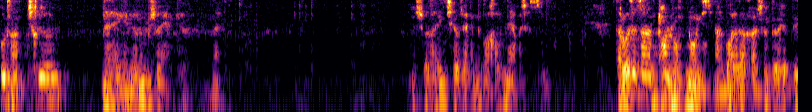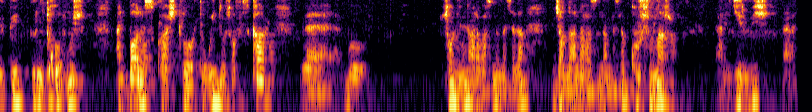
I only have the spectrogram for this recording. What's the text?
Buradan çıkıyorum. Nereye geliyorum? Şuraya geliyorum. Evet. Şurayı çevirelim bir bakalım ne yapacağız. There was a sudden thunder of noise. Yani bu arada arkadaşlar böyle büyük bir gürültü kopmuş. And bullets crashed through the windows of his car. Ve bu Sony'nin arabasının mesela camların arasından mesela kurşunlar yani girmiş. Evet.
